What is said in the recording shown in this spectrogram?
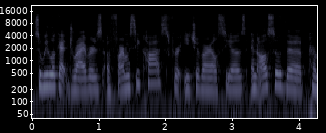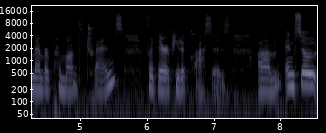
So we look at drivers of pharmacy costs for each of our LCOs and also the per member per month trends for therapeutic classes. Um, and so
